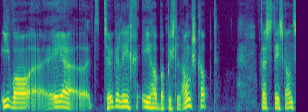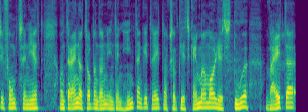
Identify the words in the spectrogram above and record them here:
ich war äh, eher zögerlich, ich habe ein bisschen Angst gehabt, dass das Ganze funktioniert. Und der Reinhard hat man dann in den Hintern getreten und gesagt, jetzt gehen wir mal, jetzt du weiter,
